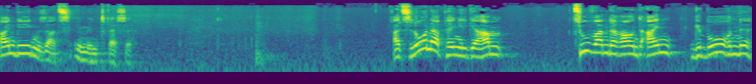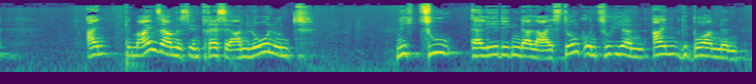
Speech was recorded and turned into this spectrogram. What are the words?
einen Gegensatz im Interesse. Als Lohnabhängige haben Zuwanderer und Eingeborene ein gemeinsames Interesse an Lohn und nicht zu erledigender Leistung und zu ihren eingeborenen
